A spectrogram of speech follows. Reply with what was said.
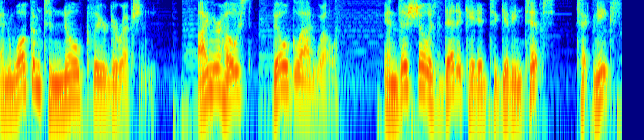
and welcome to No Clear Direction. I'm your host, Bill Gladwell, and this show is dedicated to giving tips, techniques,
